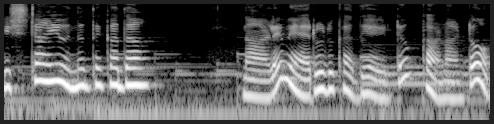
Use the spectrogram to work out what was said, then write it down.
ഇഷ്ടമായോ ഇന്നത്തെ കഥ? നാളെ വേറൊരു കഥയായിട്ട് കാണാട്ടോ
